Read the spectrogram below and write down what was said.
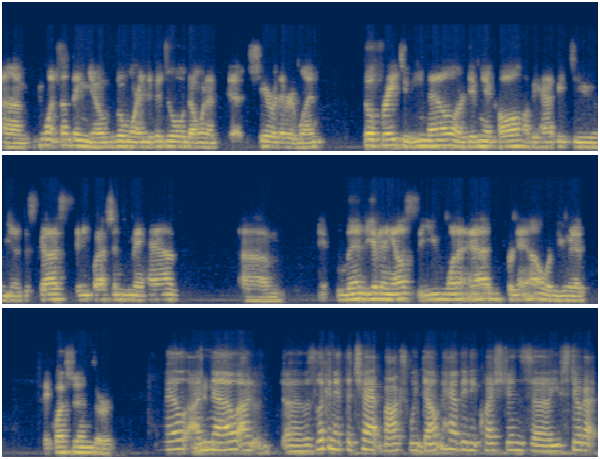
Um, if you want something, you know, a little more individual, don't want to uh, share with everyone, feel free to email or give me a call. I'll be happy to you know discuss any questions you may have. Um, Lynn, do you have anything else that you want to add for now, or do you want to take questions or? Well, I know I uh, was looking at the chat box. We don't have any questions. Uh, you've still got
